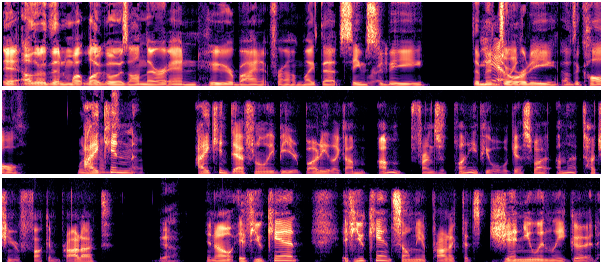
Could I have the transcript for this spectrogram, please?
it, other than what logo is on there and who you're buying it from. Like that seems to be the Yeah, like- majority of the call. when it I comes to can- that. I can definitely be your buddy. Like I'm I'm friends with plenty of people, but guess what? I'm not touching your fucking product. Yeah. You know, if you can't if you can't sell me a product that's genuinely good,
